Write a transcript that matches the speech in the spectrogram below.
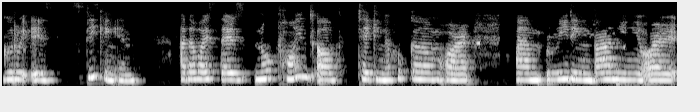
Guru is speaking in. Otherwise, there's no point of taking a hukam or um, reading Bani or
